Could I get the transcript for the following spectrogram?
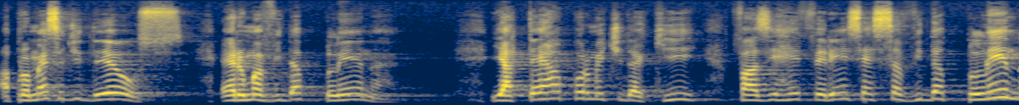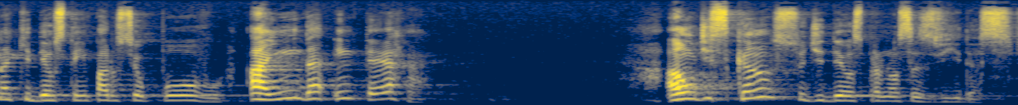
A promessa de Deus era uma vida plena. E a terra prometida aqui fazia referência a essa vida plena que Deus tem para o seu povo, ainda em terra. Há um descanso de Deus para nossas vidas.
